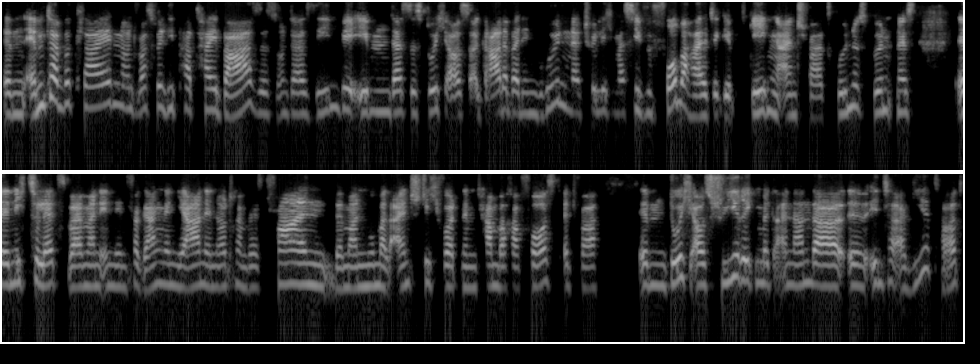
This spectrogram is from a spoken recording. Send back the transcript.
ähm, Ämter bekleiden und was will die Parteibasis? Und da sehen wir eben, dass es durchaus äh, gerade bei den Grünen natürlich massive Vorbehalte gibt gegen ein schwarz-grünes Bündnis. Äh, nicht zuletzt, weil man in den vergangenen Jahren in Nordrhein-Westfalen, wenn man nur mal ein Stichwort nimmt, Hambacher Forst etwa, ähm, durchaus schwierig miteinander äh, interagiert hat.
